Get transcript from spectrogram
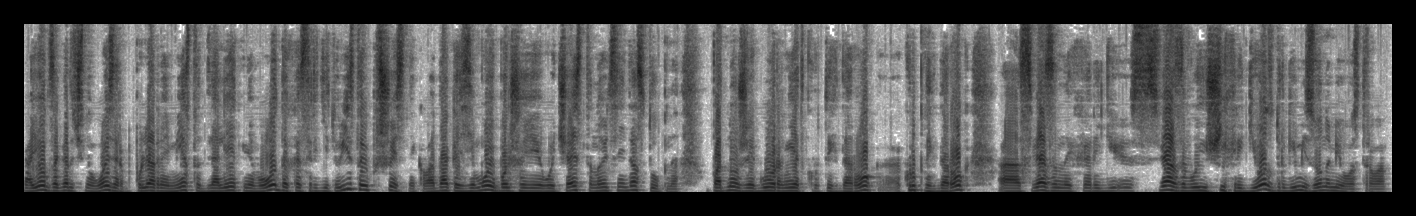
Район Загадочного озера – популярное место для летнего отдыха среди туристов и путешественников, однако зимой большая его часть становится недоступна. У подножия гор нет крутых дорог, э, крупных дорог, э, связанных, связывающих регион с другими зонами острова.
